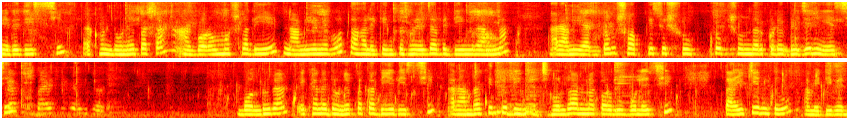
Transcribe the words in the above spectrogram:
নেড়ে দিচ্ছি। এখন ধনে পাতা আর গরম মশলা দিয়ে নামিয়ে নেব, তাহলে কিন্তু হয়ে যাবে ডিম রান্না। আর আমি একদম সব কিছু খুব সুন্দর করে ভেজে নিয়েছি। বন্ধুরা, এখানে ধনে পাতা দিয়ে দিচ্ছি। আর আমরা কিন্তু ডিমের ঝোল রান্না করব বলেছি। তাই কিন্তু আমি ডিমের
